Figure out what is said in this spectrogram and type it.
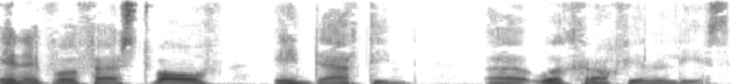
en ek wil vers 12 en 13 uh ook graag vir julle lees.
